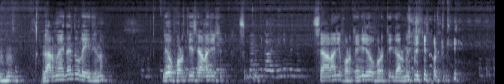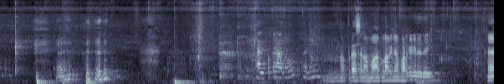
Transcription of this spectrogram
ਹੂੰ। ਗਰਮੀਆਂ 'ਚ ਤਾਂ ਨੀ ਤੂੰ ਲਈ ਦੀ ਨਾ। ਜਦੋਂ ਫੁੜਕੀ ਸਿਆਲਾਂ ਜੀ ਗਰਮੀ ਲੱਗਦੀ ਨਹੀਂ ਮੈਨੂੰ ਸਿਆਲਾਂ ਹੀ ਫੁੜਕੇਂਗੀ ਜਦੋਂ ਫੁੜਕੀ ਗਰਮੀ 'ਚ ਨਹੀਂ ਫੁੜਕਦੀ ਹੈਲਪ ਕਰਾ ਦੋ ਹਣੀ ਨਾ ਪ੍ਰੈਸ ਨਾ ਮਾਰ ਲੱਗ ਜਾ ਫੜ ਕੇ ਕਿਤੇ ਦੇ ਹੈ?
